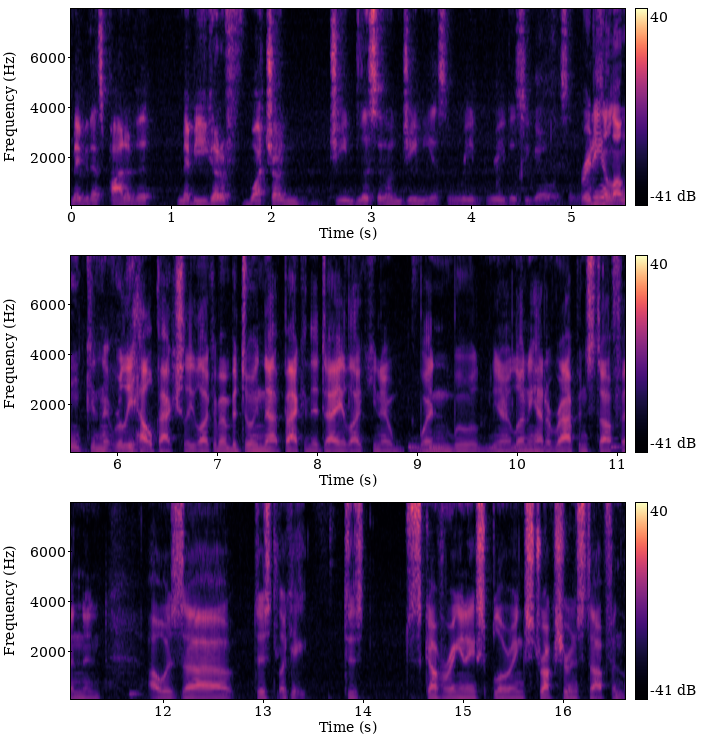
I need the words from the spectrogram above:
maybe that's part of it. Maybe you got to f- watch on Gen- listen on Genius and read read as you go or something. Reading along can really help actually. Like I remember doing that back in the day, like, you know, when we were, you know, learning how to rap and stuff and then I was uh just like just discovering and exploring structure and stuff and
